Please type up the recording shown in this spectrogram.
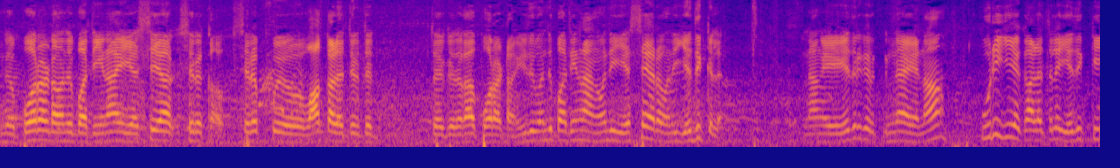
இந்த போராட்டம் வந்து பார்த்தீங்கன்னா எஸ்ஏஆர் சிறு சிறப்பு வாக்காளர் திருத்தத்துக்காக போராட்டம். இது வந்து பார்த்தீங்கன்னா நாங்கள் வந்து எஸ்ஏஆரை வந்து எதுக்கலை நாங்கள் எதிர்க்க என்னன்னா குறுகிய காலத்தில் எதுக்கு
